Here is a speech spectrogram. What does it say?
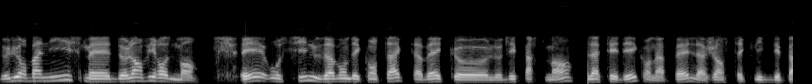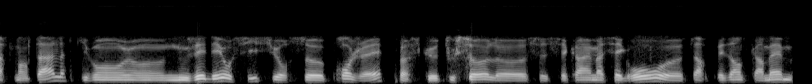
de l'urbanisme et de l'environnement. Et aussi, nous avons des contacts avec euh, le département, l'ATD qu'on appelle l'Agence technique départementale, qui vont euh, nous aider aussi sur ce projet, parce que tout seul, euh, c'est quand même assez gros, ça représente quand même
